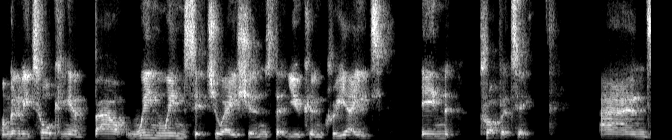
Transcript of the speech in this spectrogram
I'm going to be talking about win win situations that you can create in property. And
